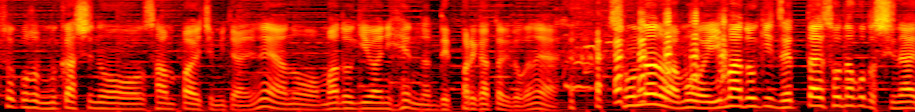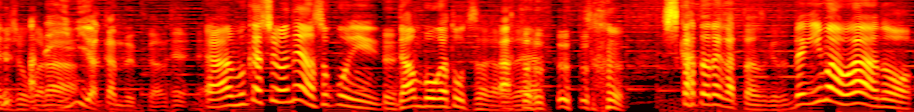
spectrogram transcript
それこそ昔の参拝地みたいにねあの窓際に変な出っ張りがあったりとかね。そんなのはもう今時絶対そんなことしないでしょうかあら。れ 意味わかんないですからね。あ昔はねあそこに暖房が通ってたからね。仕方なかったんですけど。で今はあの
